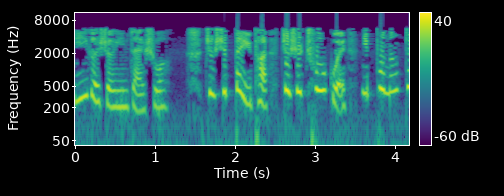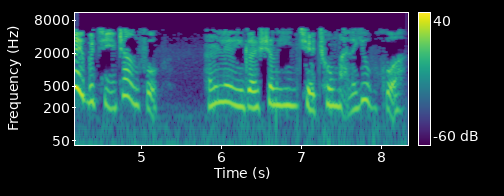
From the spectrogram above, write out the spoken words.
一个声音在说这是背叛，这是出轨，你不能对不起丈夫；而另一个声音却充满了诱惑。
